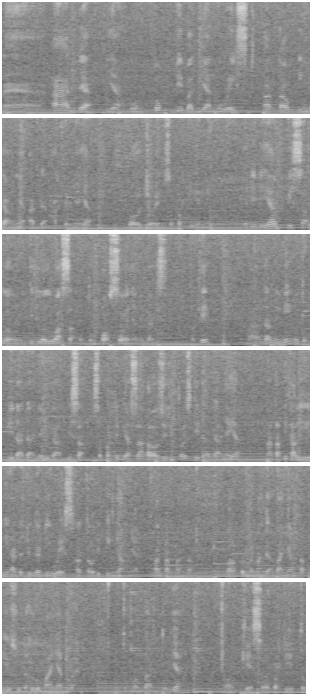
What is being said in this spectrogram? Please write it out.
Nah, ada ya untuk di bagian waist atau pinggangnya ada akhirnya ya ball joint seperti ini. Jadi dia bisa lebih leluasa untuk posenya nih guys. Oke. Nah, dan ini untuk di dadanya juga bisa seperti biasa kalau Ziri Toys di dadanya ya. Nah, tapi kali ini ada juga di waist atau di pinggangnya. Mantap, mantap. Walaupun memang nggak banyak tapi sudah lumayan lah untuk membantu ya. Oke, seperti itu.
